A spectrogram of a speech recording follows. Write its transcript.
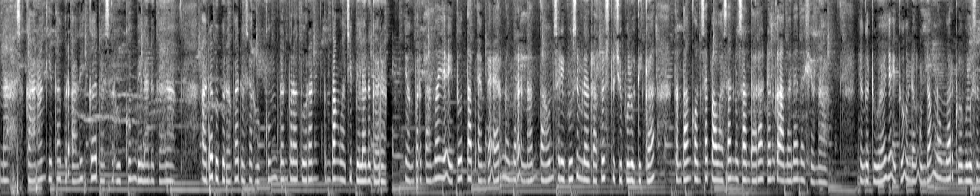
Nah, sekarang kita beralih ke dasar hukum bela negara. Ada beberapa dasar hukum dan peraturan tentang wajib bela negara. Yang pertama yaitu TAP MPR nomor 6 tahun 1973 tentang konsep kawasan Nusantara dan keamanan nasional. Yang kedua yaitu Undang-Undang nomor 29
